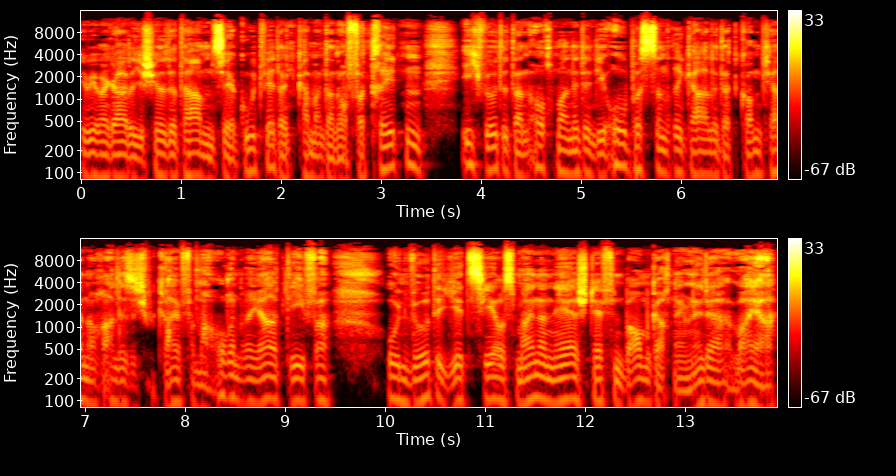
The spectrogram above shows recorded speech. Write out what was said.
die wir gerade geschildert haben, sehr gut wird. Dann kann man dann auch vertreten. Ich würde dann auch mal nicht in die obersten Regale, das kommt ja noch alles. Ich begreife mal auch in Real tiefer und würde jetzt hier aus meiner Nähe Steffen Baumgart nehmen. Ne? Der war ja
